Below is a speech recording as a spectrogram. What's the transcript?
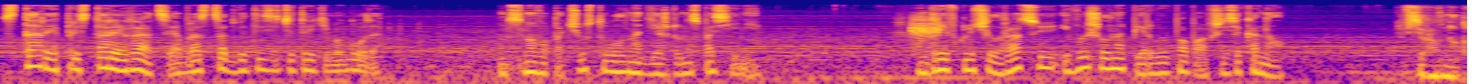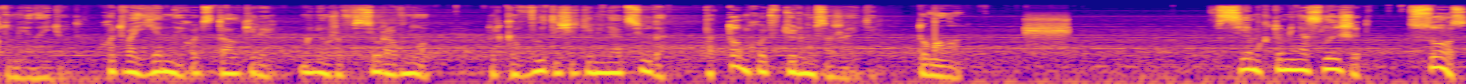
Старая-престарая рация образца 2003 года. Он снова почувствовал надежду на спасение. Андрей включил рацию и вышел на первый попавшийся канал. Все равно, кто меня. Хоть военные, хоть сталкеры. Мне уже все равно. Только вытащите меня отсюда. Потом хоть в тюрьму сажайте. Думал он. Всем, кто меня слышит. СОС,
